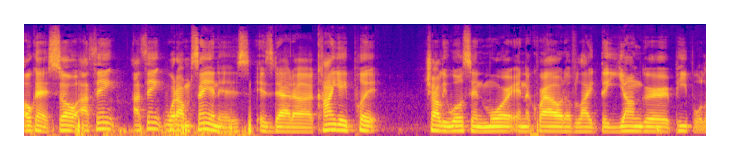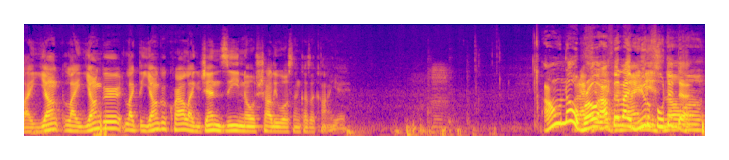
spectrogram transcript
Okay, so I think I think what I'm saying is is that uh, Kanye put Charlie Wilson more in the crowd of like the younger people, like young, like younger, like the younger crowd, like Gen Z knows Charlie Wilson because of Kanye. I don't know, But bro. I the feel like 90s Beautiful did that.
